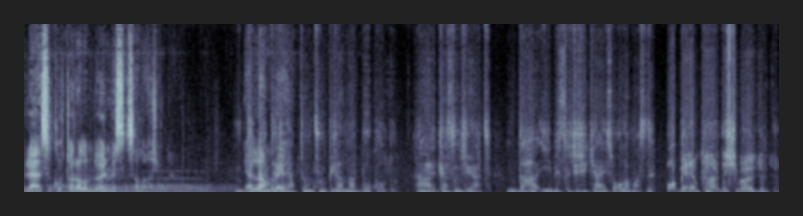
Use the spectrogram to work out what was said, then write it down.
Lensi kurtaralım da ölmesin salak şimdi. Gel lan buraya. yaptığım tüm planlar bok oldu. Harikasın Cihat. Daha iyi bir sıçış hikayesi olamazdı. O benim kardeşimi öldürdü.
